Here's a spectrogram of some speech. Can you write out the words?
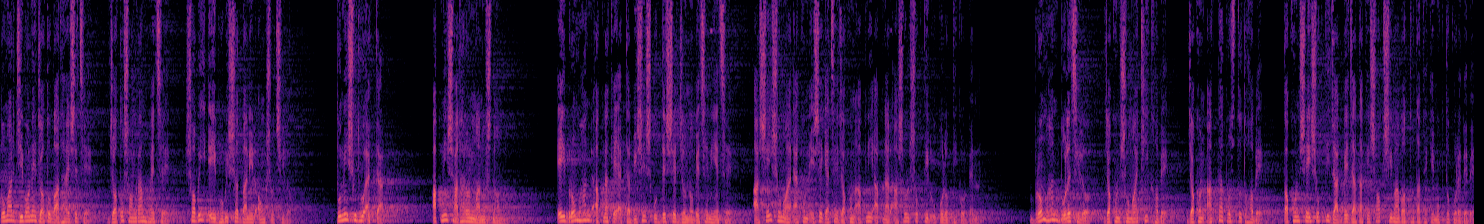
তোমার জীবনে যত বাধা এসেছে, যত সংগ্রাম হয়েছে, সবই এই ভবিষ্যৎবাণীর অংশ ছিল। তুমি শুধু একটা। আপনি সাধারণ মানুষ নন। এই ব্রহ্মাণ্ড আপনাকে একটা বিশেষ উদ্দেশ্যের জন্য বেছে নিয়েছে, আর সেই সময় এখন এসে গেছে যখন আপনি আপনার আসল শক্তির উপলব্ধি করবেন। ব্রহ্মাণ্ড বলেছিল, যখন সময় ঠিক হবে, যখন আত্মা প্রস্তুত হবে, তখন সেই শক্তি জাগবে যা তাকে সব সীমাবদ্ধতা থেকে মুক্ত করে দেবে।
